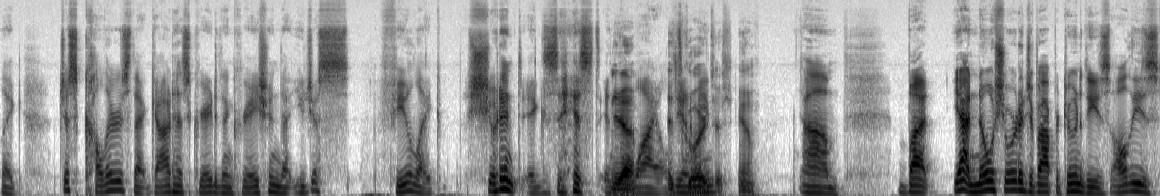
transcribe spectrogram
like just colors that God has created in creation that you just feel like shouldn't exist in yeah, the wild. It's you know gorgeous. I mean? Yeah. Um, but yeah, no shortage of opportunities. All these,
